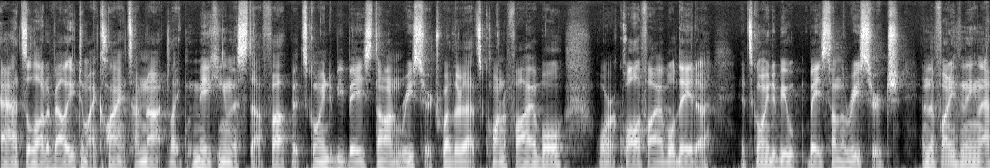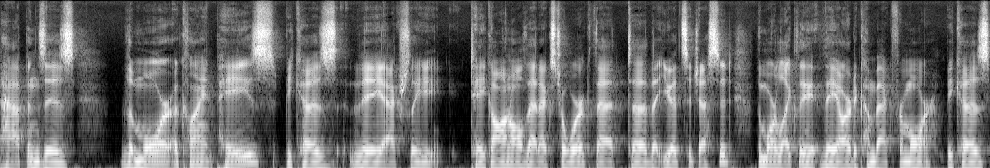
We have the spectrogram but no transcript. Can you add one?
adds a lot of value to my clients. I'm not like making this stuff up. It's going to be based on research, whether that's quantifiable or qualifiable data. It's going to be based on the research. And the funny thing that happens is the more a client pays because they actually take on all that extra work that uh, that you had suggested, the more likely they are to come back for more because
